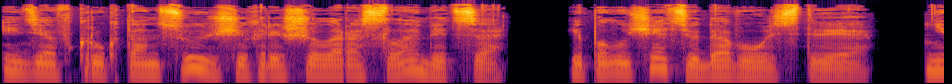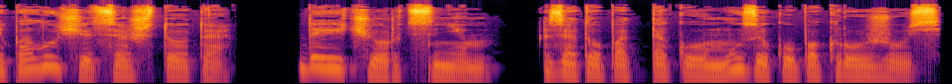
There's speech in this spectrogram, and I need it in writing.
Идя в круг танцующих, решила расслабиться и получать удовольствие. Не получится что-то, да и черт с ним. Зато под такую музыку покружусь.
